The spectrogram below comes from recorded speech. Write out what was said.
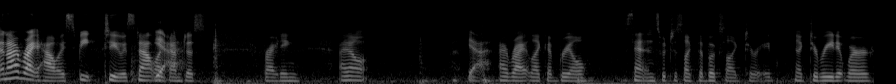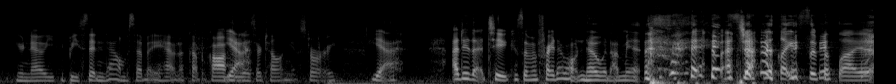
and I write how I speak too. It's not like Yeah. I'm just writing. I don't, Yeah. I write like a real sentence, which is like the books I like to read. Like to read it where, you know, you could be sitting down with somebody having a cup of coffee Yeah. as they're telling you a story. Yeah. I do that too because I'm afraid I won't know what I meant if I try to like simplify it.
